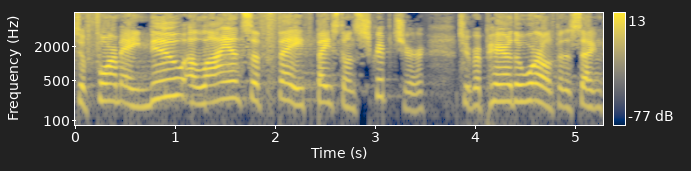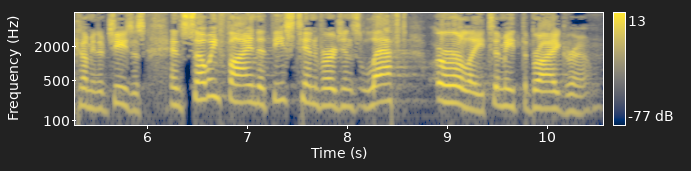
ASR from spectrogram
to form a new alliance of faith based on Scripture to prepare the world for the second coming of Jesus. And so we find that these ten virgins left early to meet the bridegroom.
